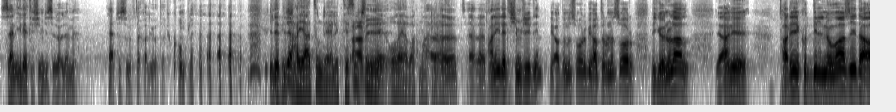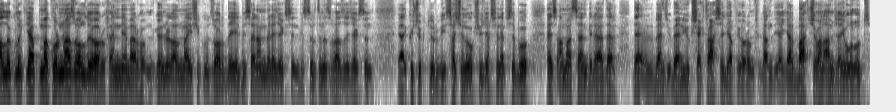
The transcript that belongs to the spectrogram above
Sen iletişimcisin öyle mi? Hepsi sınıfta kalıyor tabii komple. Bir de hayatın realitesi Tabii. içinde olaya bakmak lazım. Evet, evet. Hani iletişimciydin? Bir adını sor, bir hatırını sor, bir gönül al. Yani tarik-ı dil nüvazide alıklık yapma, kurnaz ol diyor Fendi merhum. Gönül alma işi zor değil. Bir selam vereceksin, bir sırtını sıvazlayacaksın. Ya küçüktür, bir saçını okşayacaksın. Hepsi bu. Es, ama sen birader, de, ben, ben yüksek tahsil yapıyorum falan diye gel. Bahçıvan amcayı unut,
